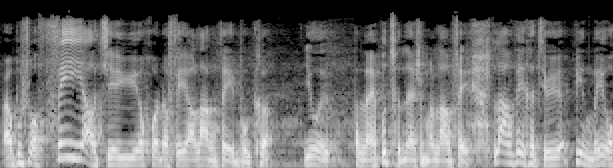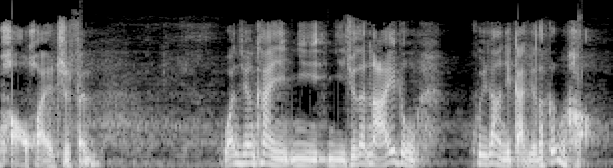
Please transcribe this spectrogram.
而不是说非要节约或者非要浪费不可。因为本来不存在什么浪费，浪费和节约并没有好坏之分，完全看你你觉得哪一种会让你感觉到更好。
